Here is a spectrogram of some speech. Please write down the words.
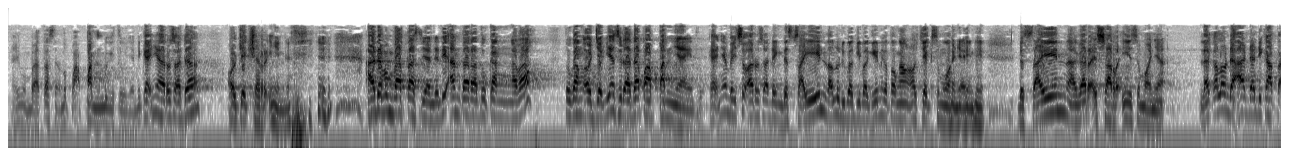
Ini membatas untuk papan begitu. Jadi kayaknya harus ada ojek syar'i. ada pembatasnya. Jadi antara tukang apa? Tukang ojeknya sudah ada papannya itu. Kayaknya besok harus ada yang desain lalu dibagi-bagiin ke tukang ojek semuanya ini. Desain agar syar'i semuanya. Lah kalau tidak ada dikata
